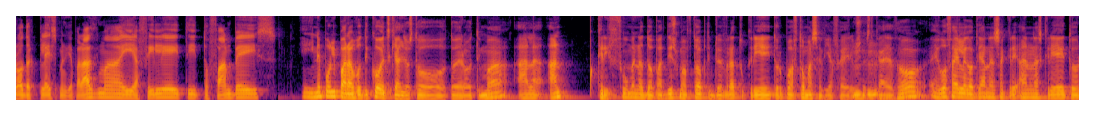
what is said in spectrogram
product placement για παράδειγμα ή affiliate ή το fanbase. Είναι πολύ παραγωγικό έτσι κι αλλιώς το, το ερώτημα, αλλά αν κριθούμε να το απαντήσουμε αυτό από την πλευρά του creator, που αυτό μας ενδιαφέρει ουσιαστικά εδώ, εγώ θα έλεγα ότι αν ένας, αν ένας creator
